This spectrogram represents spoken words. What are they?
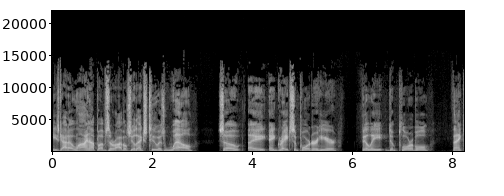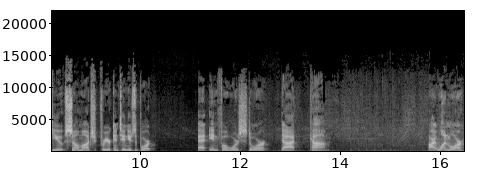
He's got a lineup of Survival Shield X2 as well. So, a, a great supporter here. Philly Deplorable. Thank you so much for your continued support at InfoWarsStore.com. All right, one more.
